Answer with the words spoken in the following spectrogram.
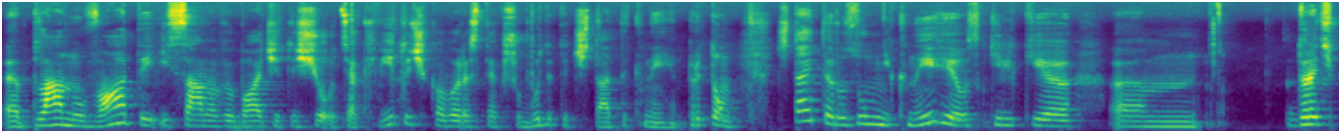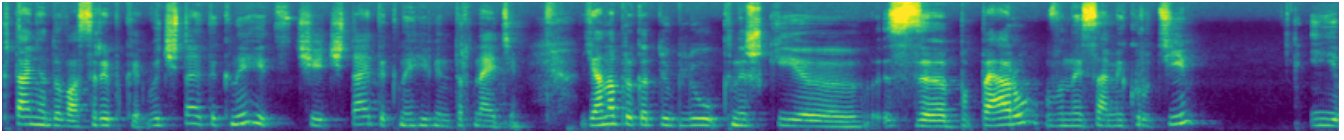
е, планувати, і саме ви бачите, що оця квіточка виросте, якщо будете читати книги. Притом читайте розумні книги, оскільки. Ем, до речі, питання до вас, рибки. Ви читаєте книги чи читаєте книги в інтернеті? Я, наприклад, люблю книжки е, з паперу, вони самі круті. І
